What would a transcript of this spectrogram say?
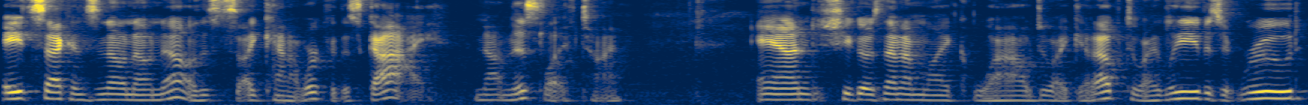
Eight seconds. No, no, no. This, I cannot work for this guy. Not in this lifetime. And she goes, then I'm like, wow, do I get up? Do I leave? Is it rude?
